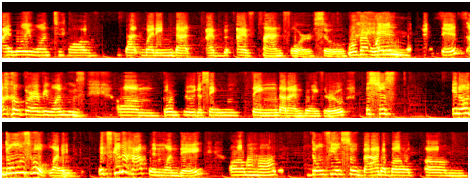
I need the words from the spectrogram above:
I really want to have that wedding that I've I've planned for. So Well, that wedding. and advices for everyone who's um, going through the same thing that I'm going through. It's just, you know, don't lose hope. Like, it's going to happen one day. Um, Uh-huh. Don't feel so bad about um,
